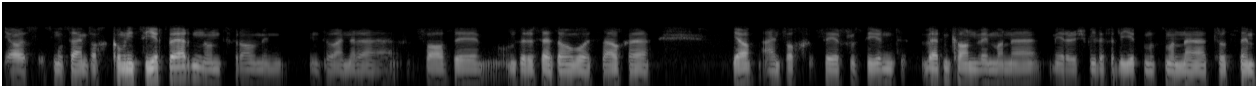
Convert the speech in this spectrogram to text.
ja, es, es, muss einfach kommuniziert werden und vor allem in, in so einer Phase unserer Saison, wo es auch äh, ja, einfach sehr frustrierend werden kann, wenn man äh, mehrere Spiele verliert, muss man äh, trotzdem,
